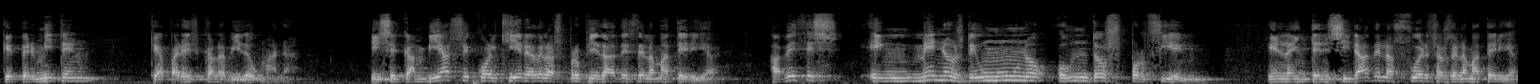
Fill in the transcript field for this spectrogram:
que permiten que aparezca la vida humana. Si se cambiase cualquiera de las propiedades de la materia, a veces en menos de un 1 o un 2%, en la intensidad de las fuerzas de la materia,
